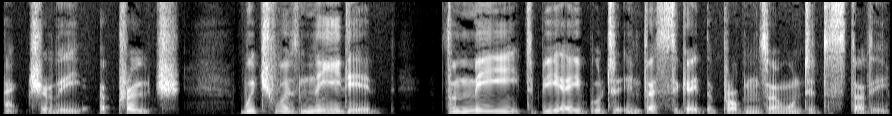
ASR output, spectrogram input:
actually, approach which was needed for me to be able to investigate the problems I wanted to study.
